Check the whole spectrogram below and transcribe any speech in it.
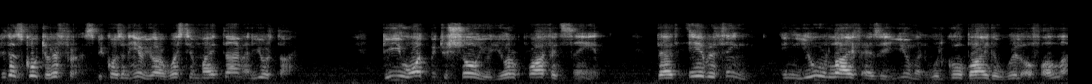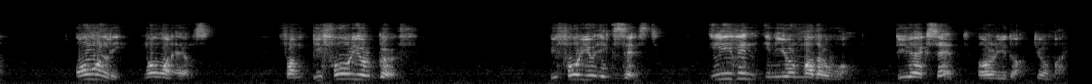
let us go to reference because in here you are wasting my time and your time. Do you want me to show you your prophet saying that everything in your life as a human will go by the will of Allah? Only, no one else from before your birth, before you exist, even in your mother womb. Do you accept or you don't? Your mind.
